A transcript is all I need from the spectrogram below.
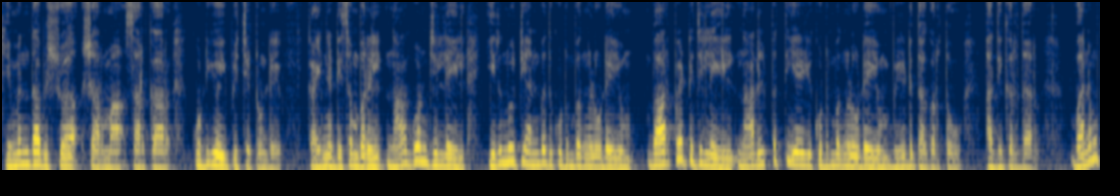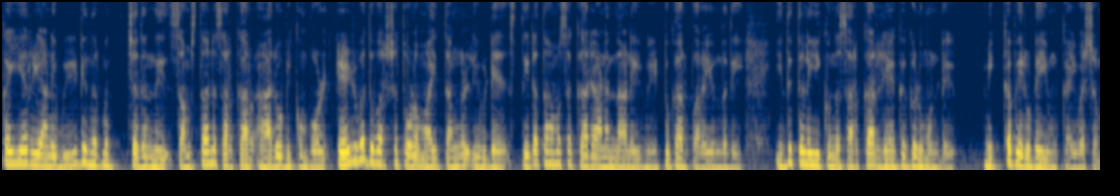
ഹിമന്ത ബിശ്വ ശർമ്മ സർക്കാർ കുടിയൊഴിപ്പിച്ചിട്ടുണ്ട്. കഴിഞ്ഞ ഡിസംബറിൽ നാഗോൺ ജില്ലയിൽ ഇരുന്നൂറ്റി അൻപത് കുടുംബങ്ങളുടെയും ബാർപേട്ട് ജില്ലയിൽ നാൽപ്പത്തിയേഴ് കുടുംബങ്ങളുടെയും വീട് തകർത്തു അധികൃതർ. വനം കയ്യേറിയാണ് വീട് നിർമ്മിച്ചതെന്ന് സംസ്ഥാന സർക്കാർ ആരോപിക്കുമ്പോൾ എഴുപത് വർഷത്തോളമായി തങ്ങൾ ഇവിടെ സ്ഥിരതാമസക്കാരാണെന്നാണ് വീട്ടുകാർ പറയുന്നത്. ഇത് തെളിയിക്കുന്ന സർക്കാർ രേഖകളുമുണ്ട്. മിക്ക പേരുടെയും കൈവശം.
